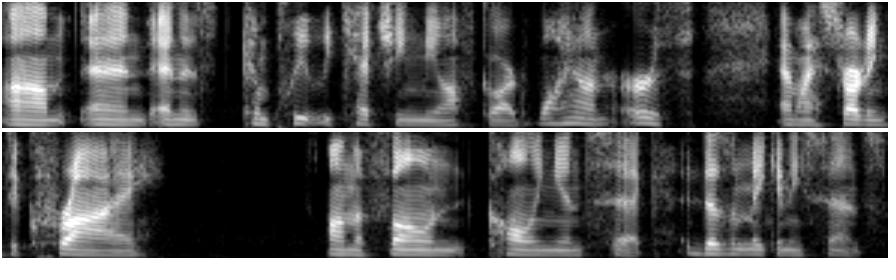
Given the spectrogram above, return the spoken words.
Um, and, and it's completely catching me off guard. Why on earth am I starting to cry on the phone calling in sick. It doesn't make any sense.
